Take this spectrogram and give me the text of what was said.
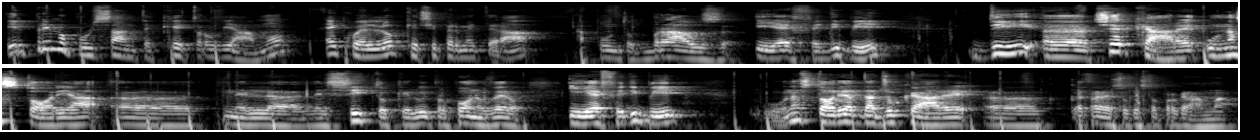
il primo pulsante che troviamo è quello che ci permetterà, appunto, browse IFDB, di eh, cercare una storia eh, nel, nel sito che lui propone, ovvero IFDB, una storia da giocare eh, attraverso questo programma.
